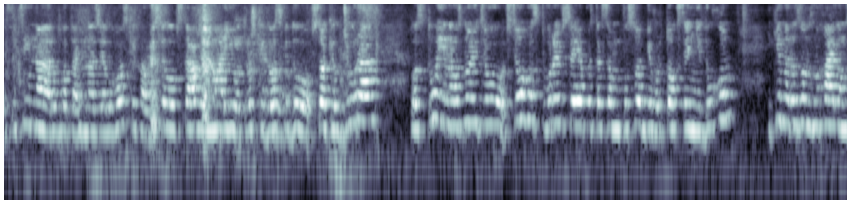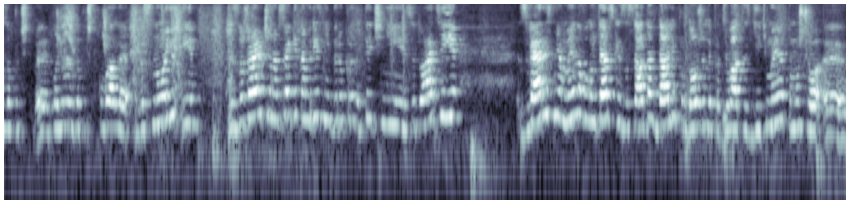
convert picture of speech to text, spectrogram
офіційна робота гімназія Луговських, але в силу обставин маю трошки досвіду в Сокіл Джура, пласту, і на основі цього всього створився якось так само по собі гурток сильні духом, який ми разом з Михайлом е, започаткували весною. І незважаючи на всякі там різні бюрократичні ситуації, з вересня ми на волонтерських засадах далі продовжили працювати з дітьми, тому що е,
